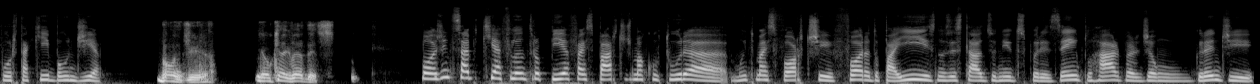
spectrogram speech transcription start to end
por estar aqui. Bom dia. Bom dia. Eu que agradeço. Bom, a gente sabe que a filantropia faz parte de uma cultura muito mais forte fora do país, nos Estados Unidos, por exemplo. Harvard é um grande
